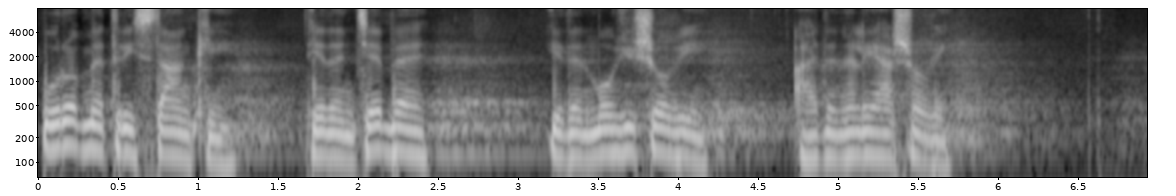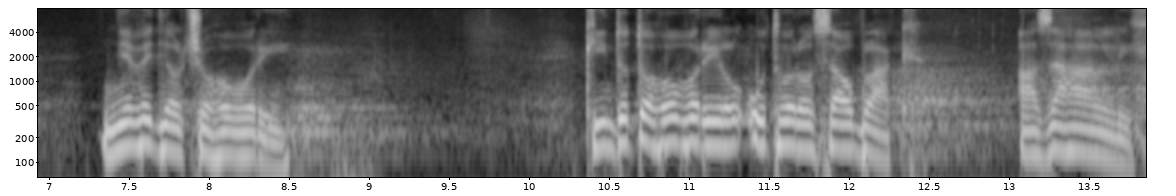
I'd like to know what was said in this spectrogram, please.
Urobme tri stánky. Jeden tebe, jeden Možišovi a jeden Eliášovi. Nevedel, čo hovorí. Kým toto hovoril, utvoril sa oblak a zahálil ich.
